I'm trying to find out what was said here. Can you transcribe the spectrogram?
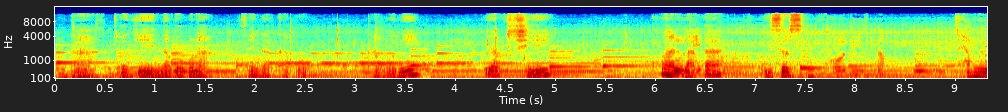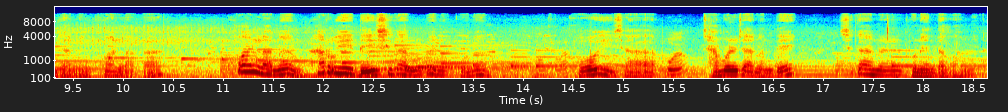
아 저기 있나 보구나 생각하고 가보니 역시 코알라가 있었습니다. 어디 있어? 잠을 자는 코알라가 코알라는 하루에 4시간 빼놓고는 거의 자? 잠을 자는데 시간을 보낸다고 합니다.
